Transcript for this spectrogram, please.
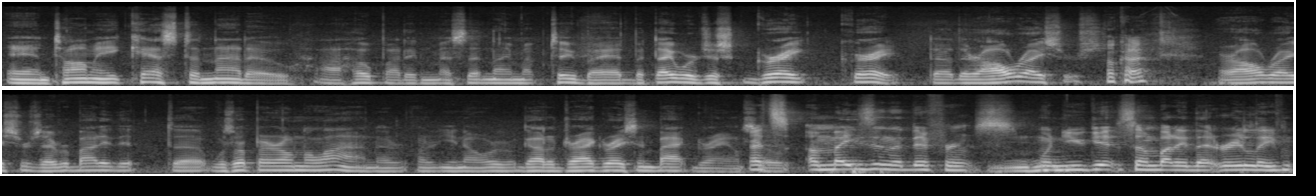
And Tommy Castanado. I hope I didn't mess that name up too bad, but they were just great, great. Uh, they're all racers. okay. They're all racers. Everybody that uh, was up there on the line, are, are, you know, got a drag racing background. So That's amazing the difference Mhm. when you get somebody that really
